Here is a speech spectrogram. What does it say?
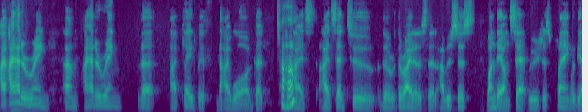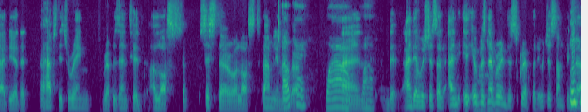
I, I had a ring. Um, I had a ring that I played with that I wore that uh huh. I had, I had said to the the writers that I was just one day on set we were just playing with the idea that perhaps this ring represented a lost sister or a lost family member. Okay. Wow. And wow. the, and it was just a, and it, it was never in the script, but it was just something Mhm. that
